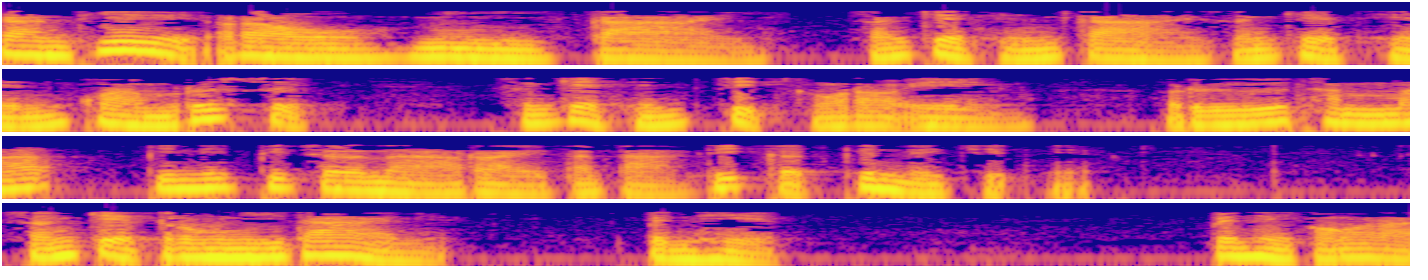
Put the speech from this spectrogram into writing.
การที่เรามีกาย สังเกตเห็นกาย สังเกตเห็นความรู้สึก สังเกตเห็นจิตของเราเอง หรือธรรมะพินิจพิจารณาอะไรต่างๆ ที่เกิดขึ้นในจิตเนี่ย สังเกตตรงนี้ได้เนี่ย เป็นเหตุ เป็นเหตุของอะไร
